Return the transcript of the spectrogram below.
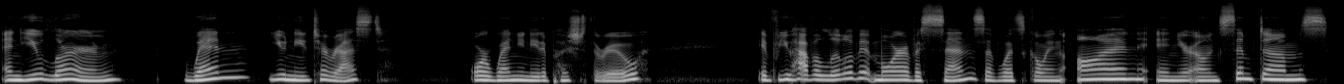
and you learn when you need to rest or when you need to push through, if you have a little bit more of a sense of what's going on in your own symptoms,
